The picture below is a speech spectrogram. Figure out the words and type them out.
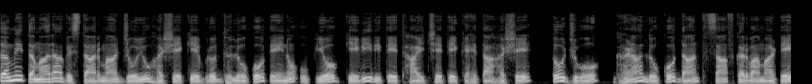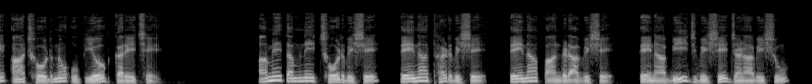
તમે તમારા વિસ્તારમાં જોયું હશે કે વૃદ્ધ લોકો તેનો ઉપયોગ કેવી રીતે થાય છે તે કહેતા હશે. તો જુઓ, ઘણા લોકો દાંત સાફ કરવા માટે આ છોડનો ઉપયોગ કરે છે. અમે તમને છોડ વિશે, તેના થડ વિશે, તેના પાંદડા વિશે, તેના બીજ વિશે જણાવીશું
